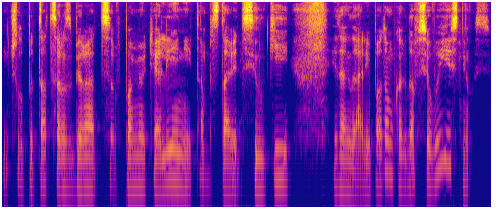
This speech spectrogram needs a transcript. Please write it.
начала пытаться разбираться в помете оленей, там ставить силки и так далее. И потом, когда все выяснилось,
